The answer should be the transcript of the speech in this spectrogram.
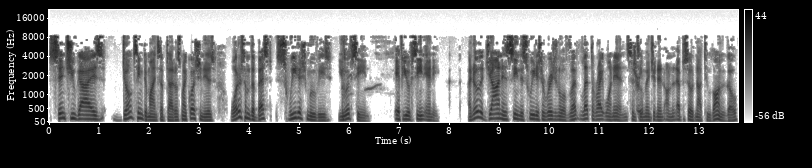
since you guys don't seem to mind subtitles, my question is, what are some of the best Swedish movies you have seen, if you have seen any? I know that John has seen the Swedish original of Let, Let the Right One In since he mentioned it on an episode not too long ago.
